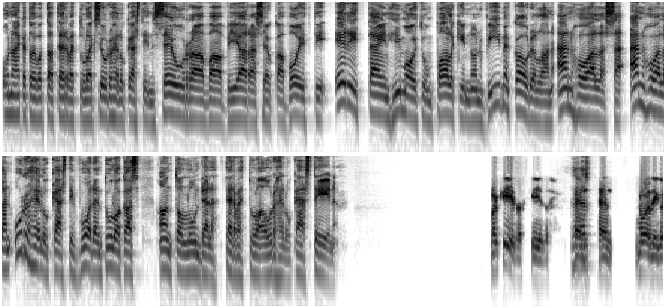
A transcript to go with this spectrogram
On aika toivottaa tervetulleeksi urheilukästin seuraava vieras, joka voitti erittäin himoitun palkinnon viime kaudellaan NHLssä. NHLn urheilukästin vuoden tulokas Anton Lundel. Tervetuloa urheilukästiin. No kiitos, kiitos. En, en, voitiko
